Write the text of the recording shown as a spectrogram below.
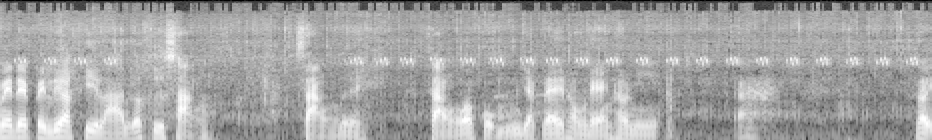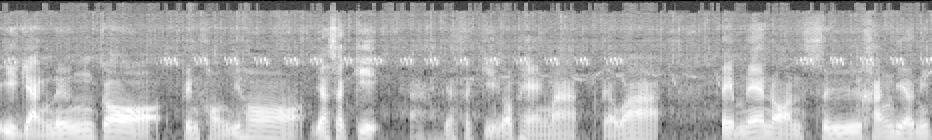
ไม่ได้ไปเลือกที่ร้านก็คือสั่งสั่งเลย สั่งว่าผมอยากได้ทองแดงเท่านี้อ่า แล้วอีกอย่างหนึงก็เป็นของยี่ห้อยาสกิอ่ายาสกิก็แพงมาก แต่ว่าเต็มแน่นอนซื้อครั้งเดียวนี่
